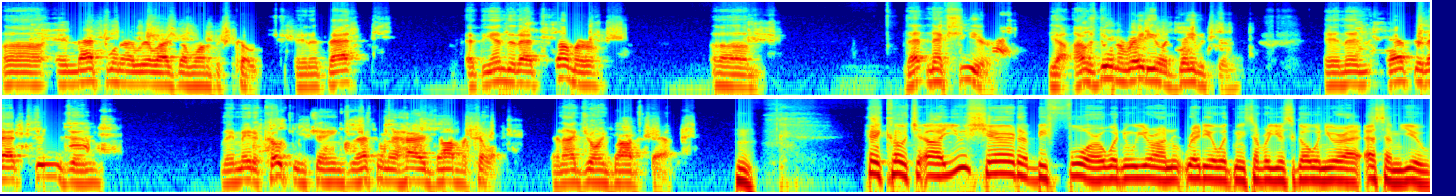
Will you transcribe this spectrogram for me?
Uh, and that's when I realized I wanted to coach. And at that, at the end of that summer, um, that next year, yeah, I was doing the radio at Davidson and then after that season, they made a coaching change, and that's when they hired Bob McKillop, and I joined Bob's staff. Hmm. Hey, Coach, uh, you shared before when we were on radio with me several years ago when you were at SMU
